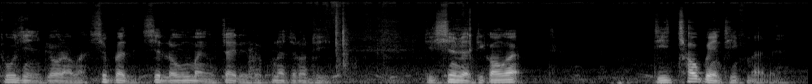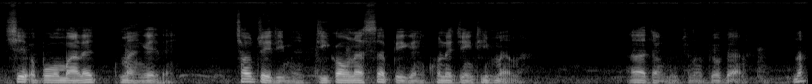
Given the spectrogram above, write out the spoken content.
ထိုးခြင်းပြောတာပါ၈ပတ်၈လုံးပိုင်ကိုကြိုက်တယ်ဆိုခုနကကျွန်တော်ဒီဒီရှင်းပြဒီကောင်ကဒီ6ပင်ထိမှန်တယ်ရှေ့အပေါ်မှာလည်းမှန်ခဲ့တယ်6ကြိမ်ထိမှန်ဒီကောင်လည်းဆက်ပြီးခင်9ကြိမ်ထိမှန်ပါအဲ့ဒါကြောင့်မို့ကျွန်တော်ပြောပြတာနော်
